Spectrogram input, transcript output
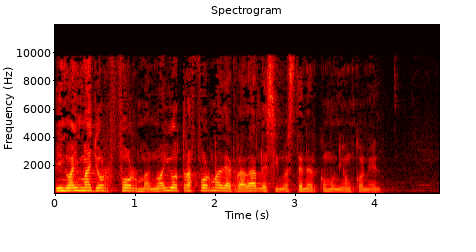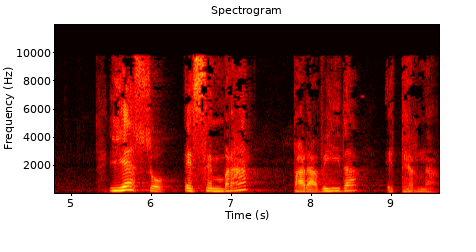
Y no hay mayor forma, no hay otra forma de agradarle sino es tener comunión con Él. Y eso es sembrar para vida eterna.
